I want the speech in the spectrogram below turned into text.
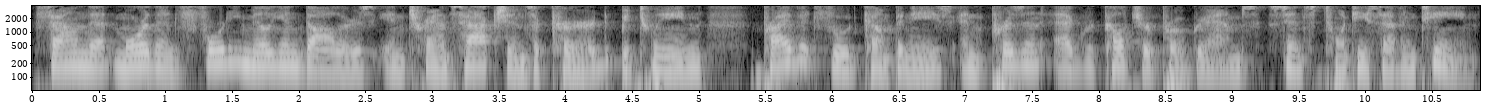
found that more than $40 million in transactions occurred between private food companies and prison agriculture programs since 2017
